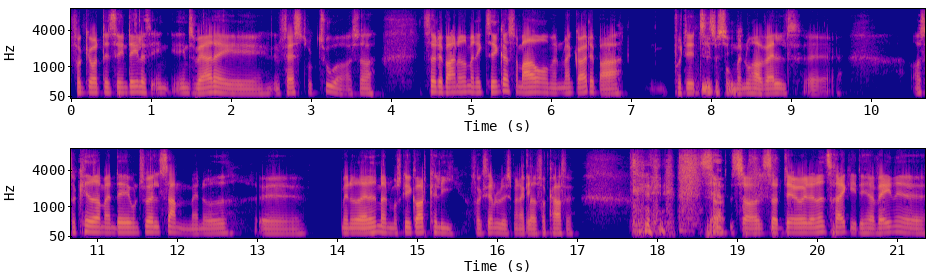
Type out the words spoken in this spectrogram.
får gjort det til en del af ens hverdag, en fast struktur, og så, så er det bare noget, man ikke tænker så meget over, men man gør det bare på det tidspunkt, man nu har valgt. Øh, og så kæder man det eventuelt sammen med noget, øh, med noget andet, man måske godt kan lide. For eksempel hvis man er glad for kaffe. så, ja. så, så det er jo et andet træk i det her vane, øh,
